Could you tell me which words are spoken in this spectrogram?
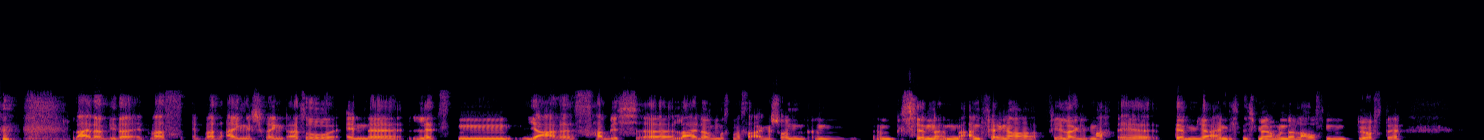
leider wieder etwas, etwas eingeschränkt. Also Ende letzten Jahres habe ich äh, leider, muss man sagen, schon ein, ein bisschen einen Anfängerfehler gemacht, der, der mir eigentlich nicht mehr unterlaufen dürfte.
